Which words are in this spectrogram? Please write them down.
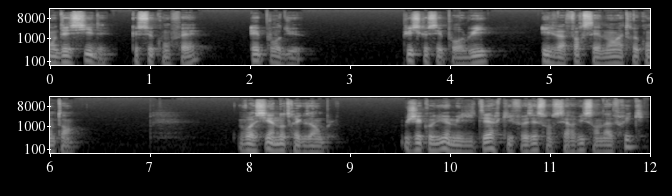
on décide que ce qu'on fait est pour Dieu. Puisque c'est pour lui, il va forcément être content. Voici un autre exemple. J'ai connu un militaire qui faisait son service en Afrique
